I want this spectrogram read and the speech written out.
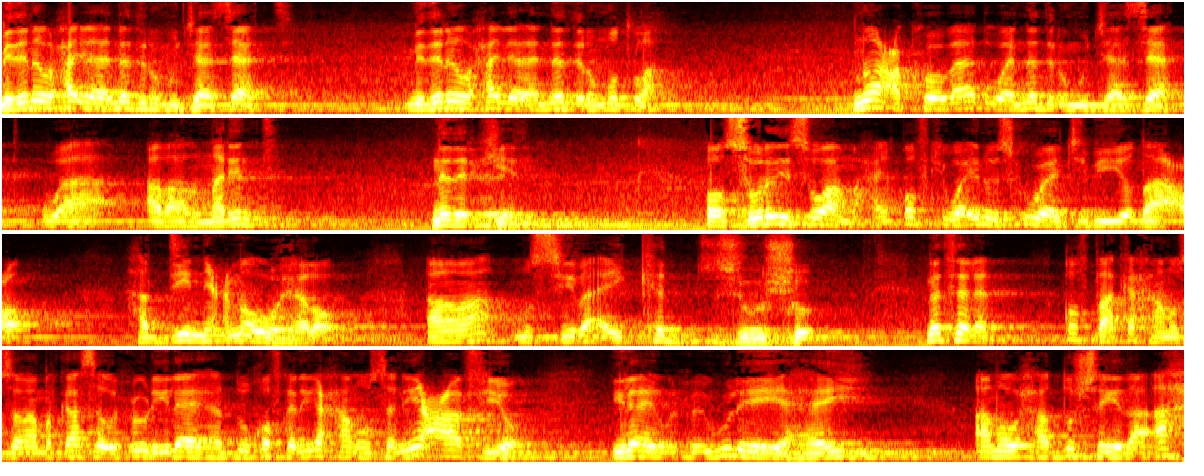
midna waxaa la yhahda nadru mujaazaat midna waxaa la yhahda nadru muطlaq nooca koobaad waa nadru mujaazaat waa abaalmarinta nadarkeedii oo suuradiisu waa maxay? Qofkii waa inuu isku waajibiyo daaco haddii nicmo uu helo ama musiibo ay ka zuusho. Maalan qof baa ka xanuunsanaa markaasa wuxuu hi ilahay hadduu qofkan iga xanuunsan ii caafiyo ilaahay wuxuu igu leeyahay ama waxaa dushayda ah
